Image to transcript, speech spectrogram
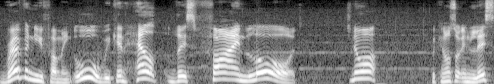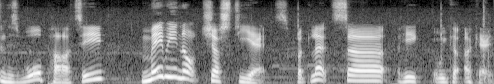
Revenue farming. Ooh, we can help this fine lord. Do you know what? We can also enlist in his war party. Maybe not just yet, but let's, uh, he, we okay.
